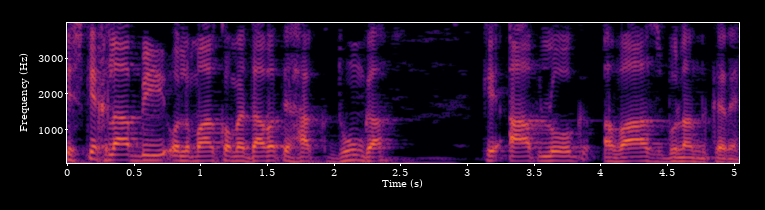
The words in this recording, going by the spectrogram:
इसके खिलाफ भी उलमा को मैं दावत हक दूँगा कि आप लोग आवाज़ बुलंद करें।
